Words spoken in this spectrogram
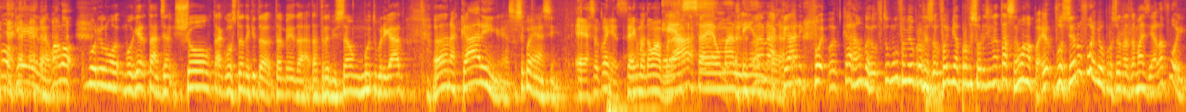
Nogueira. Alô, Murilo Nogueira tá dizendo show, tá gostando aqui da- também da, da transmissão. Muito obrigado. Ana Karen, essa você conhece. Essa eu conheço. Segue mandar um abraço. Essa é uma lenda. Ana Karen foi. Caramba, todo mundo foi meu professor. Foi minha professora de natação, rapaz. Eu- você não foi meu professor de natação, mas ela foi.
